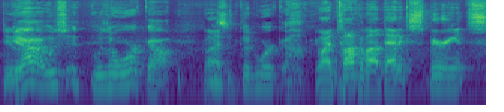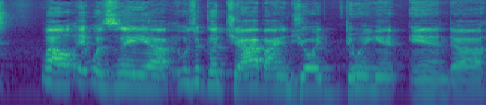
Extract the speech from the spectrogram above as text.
do. yeah. It was it was a workout. It Wanna- was a good workout. You want to talk about that experience? Well, it was a uh, it was a good job. I enjoyed doing it, and uh,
